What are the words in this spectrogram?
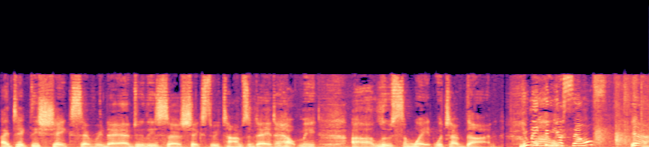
I take these shakes every day. I do these uh, shakes three times a day to help me uh, lose some weight, which I've done. You make them yourself? Yeah.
